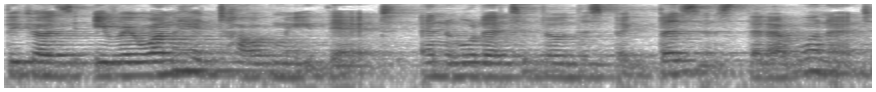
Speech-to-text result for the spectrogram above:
because everyone had told me that in order to build this big business that I wanted,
